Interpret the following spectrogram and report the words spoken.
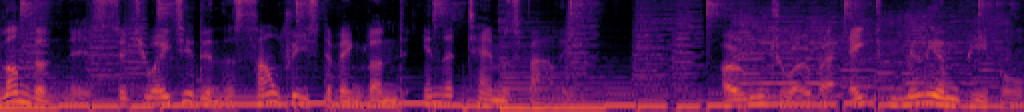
London is situated in the southeast of England in the Thames Valley. Home to over 8 million people,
